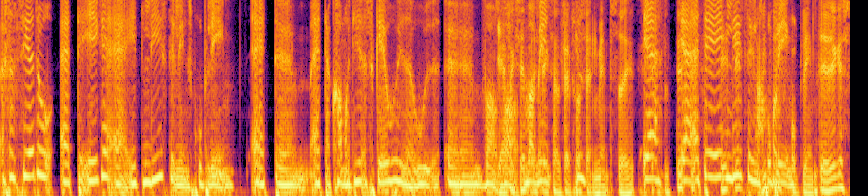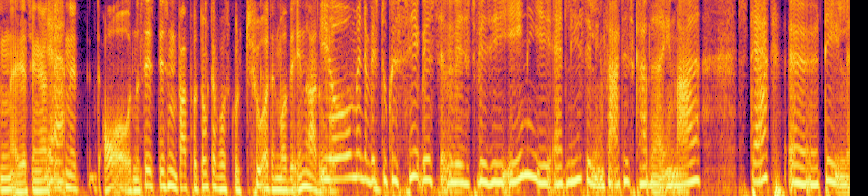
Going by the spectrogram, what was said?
Og så siger du, at det ikke er et ligestillingsproblem, at, øh, at der kommer de her skævheder ud, øh, hvor, Ja, for eksempel hvor er mænd... 96 procent mænd sidder i Ja, fængsel. ja, det er ikke et ligestillingsproblem. Det er et samfundsproblem. Det er ikke sådan, at jeg tænker, ja. det er sådan et overordnet. Det, det er sådan bare et produkt af vores kultur, og den måde, vi er indrettet på. Jo, men hvis du kan sige, hvis, hvis, hvis I er enige i, at ligestilling faktisk har været en meget stærk øh, del,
